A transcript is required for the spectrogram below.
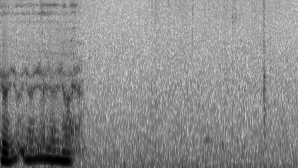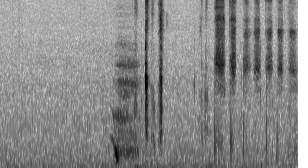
Ой-ой-ой-ой-ой-ой. Ч-ч-ч-ч-ч-ч.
